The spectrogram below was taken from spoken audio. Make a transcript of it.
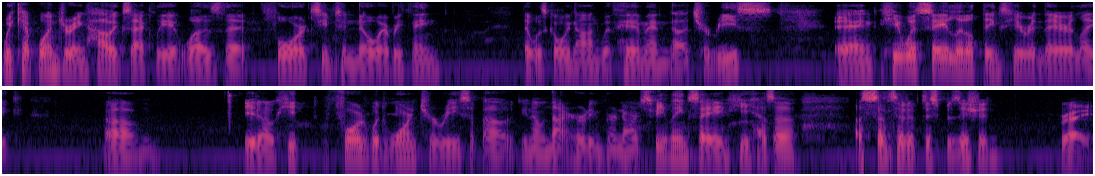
we kept wondering how exactly it was that Ford seemed to know everything that was going on with him and uh, Therese. And he would say little things here and there, like, um, you know, he Ford would warn Therese about, you know, not hurting Bernard's feelings, saying he has a, a sensitive disposition. Right.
